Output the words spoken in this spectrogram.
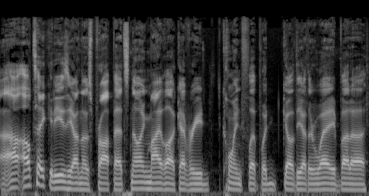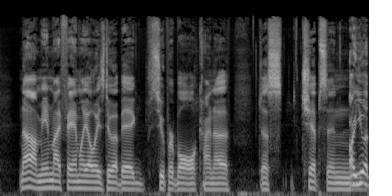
I'll, I'll, take it easy on those prop bets, knowing my luck, every coin flip would go the other way. But uh, no, me and my family always do a big Super Bowl kind of just chips and. Are you a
